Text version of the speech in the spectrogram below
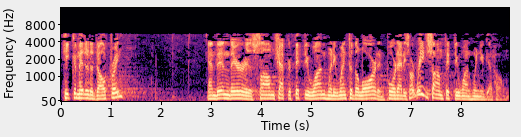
He committed adultery. And then there is Psalm chapter 51 when he went to the Lord and poured out his heart. Read Psalm 51 when you get home.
